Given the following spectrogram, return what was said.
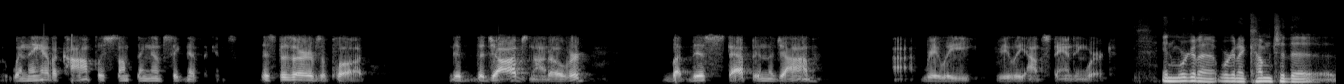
but when they have accomplished something of significance. This deserves applaud. The, the job's not over, but this step in the job, uh, really, really outstanding work and we're gonna we're gonna come to the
